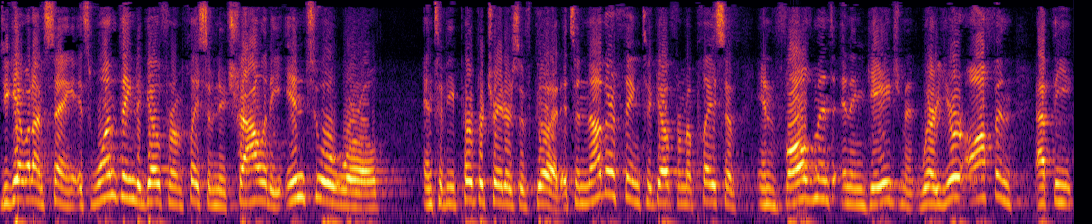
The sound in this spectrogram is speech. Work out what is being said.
Do you get what I'm saying? It's one thing to go from a place of neutrality into a world and to be perpetrators of good. It's another thing to go from a place of involvement and engagement where you're often at the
